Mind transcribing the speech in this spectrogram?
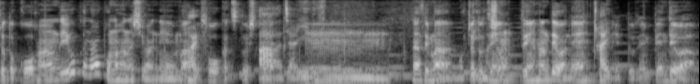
ちょっと後半で言おうかな、この話はね。まあ、はい。総括として。ああ、じゃあいいですうね。ん。なんでまあ、ちょっと前前半ではね、はい。えっと、前編では、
